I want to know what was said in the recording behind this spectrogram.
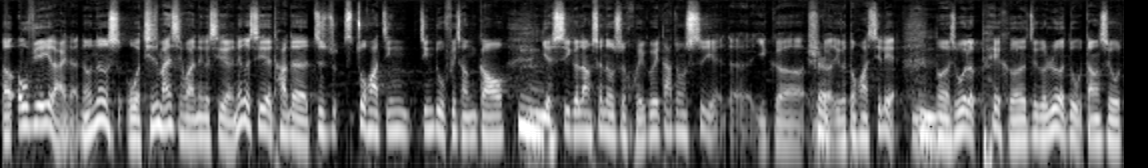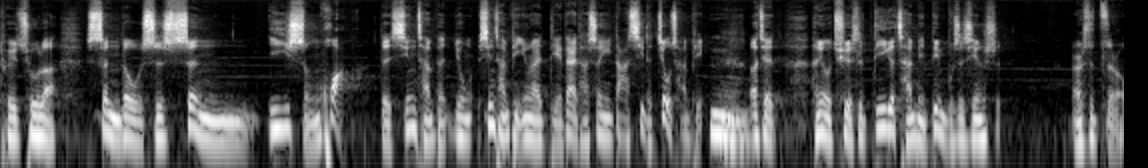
呃 OVA 来的。然后那个是我其实蛮喜欢那个系列，那个系列它的制作作画精精度非常高，嗯也是一个让圣斗士回归大众视野的一个一个一个动画系列。那么也是为了配合这个热度，当时又推出了《圣斗士圣衣神话》。的新产品用新产品用来迭代它圣衣大系的旧产品，嗯，而且很有趣的是，第一个产品并不是星矢，而是子龙。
